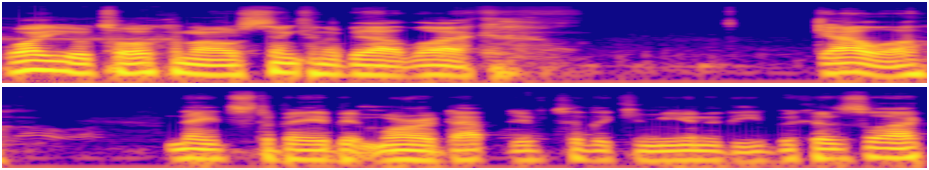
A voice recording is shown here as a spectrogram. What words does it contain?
while you were talking, I was thinking about, like, Gala needs to be a bit more adaptive to the community because, like,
